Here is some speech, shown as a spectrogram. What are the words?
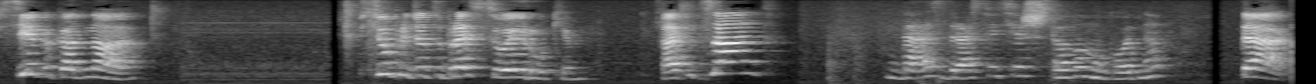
Все как одна. Все придется брать в свои руки. Официант! Да, здравствуйте, что вам угодно? Так.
